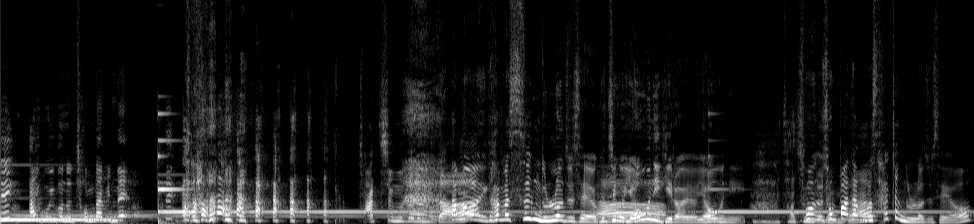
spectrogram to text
땡. 아이고, 이거는 정답인데. 땡. 드립니다. 한번 한번 쓱 눌러주세요. 그 친구 아. 여운이 길어요. 여운이. 아, 손 손바닥으로 살짝 눌러주세요.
